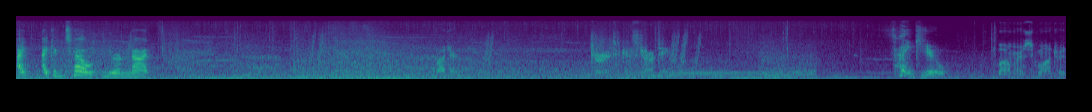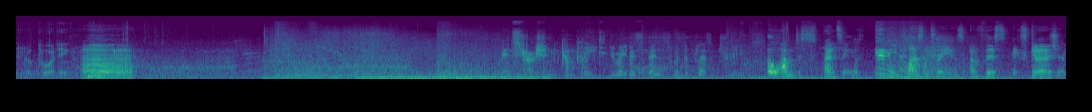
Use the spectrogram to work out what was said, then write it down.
I I can tell you're not Roger. Turret constructing. Thank you. Bomber squadron reporting. Construction complete. You may dispense with the pleasantries. Oh, I'm dispensing with any pleasantries of this excursion.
